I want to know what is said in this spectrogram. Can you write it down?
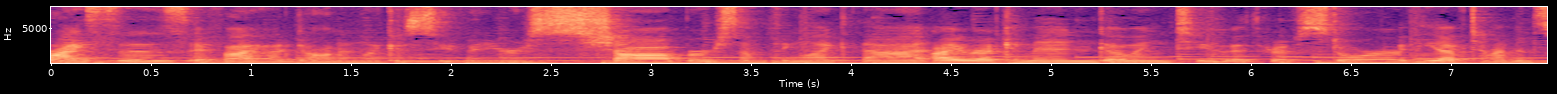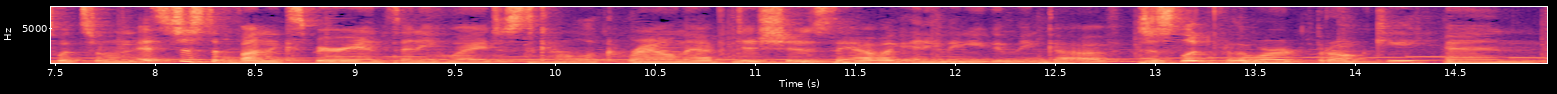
prices if I had gone in like a souvenir shop or something like that. I recommend going to a thrift store if you have time in Switzerland. It's just a fun experience anyway, just to kind of look around. They have dishes, they have like anything you can think of. Just look for the word Brocki and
